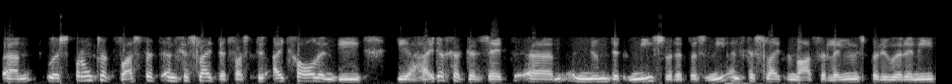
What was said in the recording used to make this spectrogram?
Um oorspronklik was dit ingesluit, dit was uitgehaal in die die huidige gazet um noem dit nie so dit is nie ingesluit in daai verlengingsperiode nie.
